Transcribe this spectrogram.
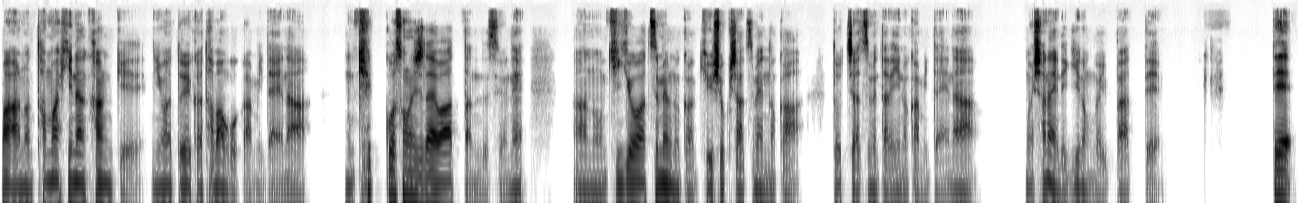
まあ、あの、玉ひな関係、鶏か卵かみたいな、もう結構その時代はあったんですよね。あの、企業集めるのか、求職者集めるのか、どっち集めたらいいのかみたいな、もう社内で議論がいっぱいあって。で、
